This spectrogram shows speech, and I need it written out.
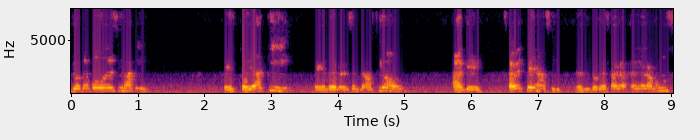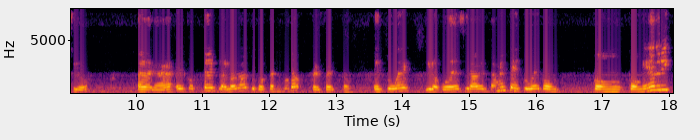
yo te puedo decir a ti, estoy aquí en representación a que, ¿sabes qué, Nancy? Necesito que salga en el anuncio para que haga el cóctel, bla, bla, bla, tu cóctel, bla, bla, perfecto. Estuve, y lo puedo decir abiertamente, estuve con, con, con Edric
